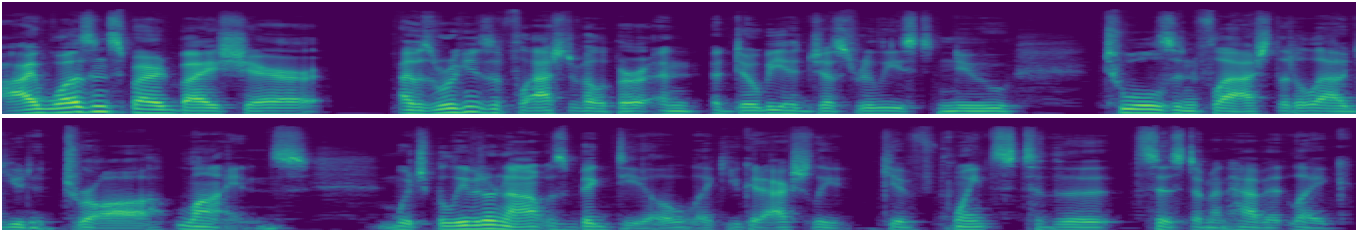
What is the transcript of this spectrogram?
I was inspired by Share. I was working as a Flash developer and Adobe had just released new tools in Flash that allowed you to draw lines which believe it or not was a big deal. Like you could actually give points to the system and have it like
